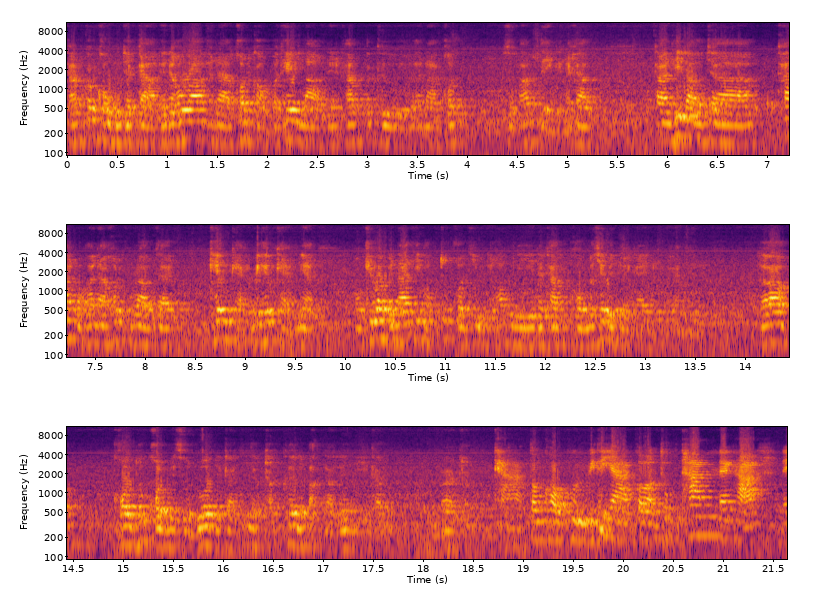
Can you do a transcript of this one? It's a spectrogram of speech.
ครับก็คงจะกล่าวเลยนะเพราะว่าอนาคตของประเทศเราเนี่ยครับก็คืออนาคตสุขภาพเด็กนะครับ การที่เราจะคาดหวังอนาคตของเราจะเข้มแข็งไม่เข้มแข็งเนี่ยผมคิดว่าเป็นหน้าที่ของทุกคนที่อยู่ในห้องนี้นะครับคงไม่ใช่เป็นหน่วยงานหน่วยงานหนึ่งแล้วก็คนทุกคนมีส่วนร่วมในการที่จะขับเคลื่อนและผลักดันเรื่องนี้ครับมากครับค่ะต้องขอบคุณวิทยากรทุกท่านนะคะ ใน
